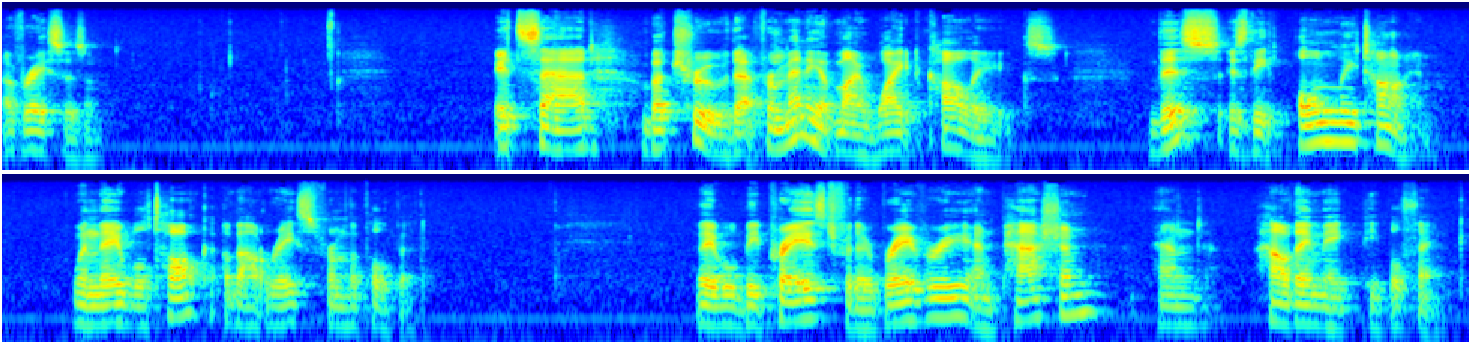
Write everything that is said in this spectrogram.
of racism. It's sad but true that for many of my white colleagues, this is the only time when they will talk about race from the pulpit. They will be praised for their bravery and passion and how they make people think.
